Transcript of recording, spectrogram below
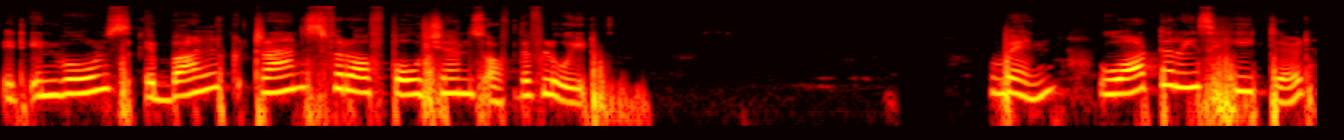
It involves a bulk transfer of portions of the fluid. When water is heated,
